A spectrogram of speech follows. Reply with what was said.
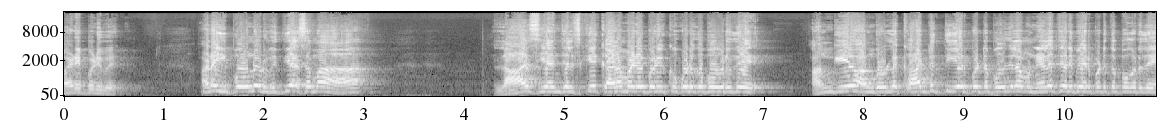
மழைப்பொழிவு ஆனால் இப்போ ஒன்று ஒரு வித்தியாசமாக லாஸ் ஏஞ்சல்ஸ்க்கே கனமழை பொழிவு கொடுக்க போகிறது. அங்கேயும் அங்கே உள்ள காட்டுத்தீ ஏற்பட்ட பகுதியில் நம்ம நிலச்சரிவு ஏற்படுத்த போகிறது.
